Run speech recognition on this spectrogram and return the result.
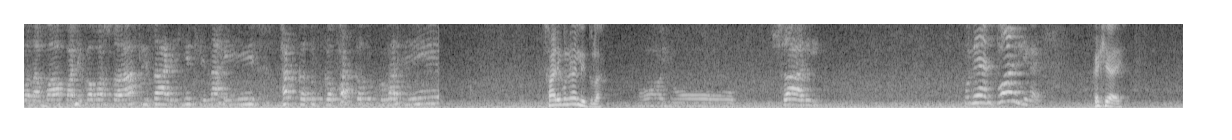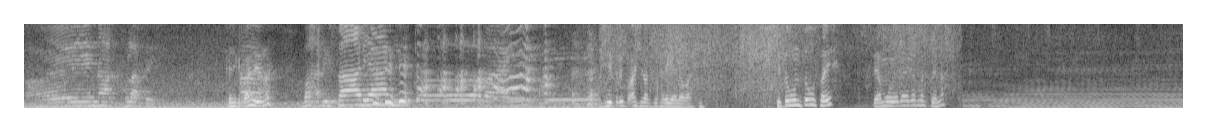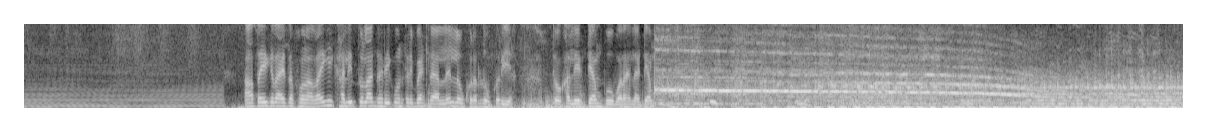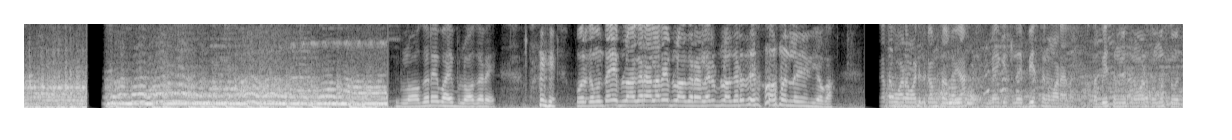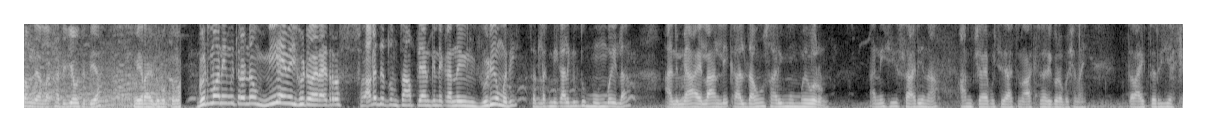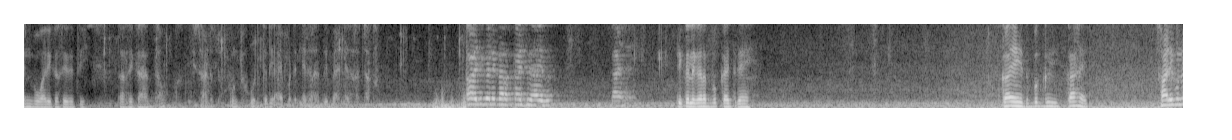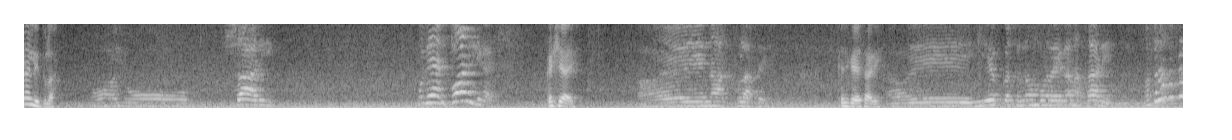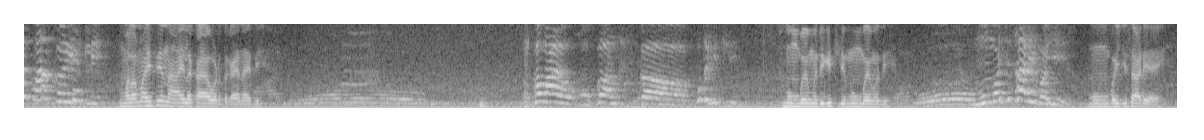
मला बापाने तर असली साडी घेतली नाही. फटक तुटक फटक तुटक घालती. साडी कोणी आणली तुला? अयो साडी. कुणी आण तू आणली काय? कशी आहे? खुलास. कशी भारी आहे ना? भारी साडी आणली तर बाई. ही ट्रिप अशी लागते खाली घ्यायला बाकी तिथं उंच ऊस आहे त्यामुळे काय करायला लागतंय ना? आता एक राहायचा फोन आलाय की खाली तुला घरी कोणतरी भेटायला आलंय लवकरात लवकर ये. तो खाली एक टेम्पो उभा राहिला टेम्पो ब्लॉगर आहे भाई ब्लॉगर आहे. पोरग म्हणताय ब्लॉगर आला रे ब्लॉगर आला रे ब्लॉगरच आहे. म्हणलं मी योगा. आता वाडावाडीचं काम चालू आहे मी घेतलंय बेसन वाढायला. आता बेसन बेसन वाढतो मस्त समजायला खाली घेऊ या मी राहिलो फक्त गुड मॉर्निंग मित्रांनो मी आहे मी छोटे रायडर स्वागत आहे तुमचं आपल्या आणखीन एका नवीन व्हिडिओमध्ये सध्या मी काल गेलो मुंबईला आणि मी आईला आणली. काल जाऊन साडी मुंबईवरून. आणि ही साडी ना आमच्या आईपाशी आजची आजची साडी कोणापाशी नाही. तर आईचं रिॲक्शन बघाली कसं येते ती. तर ते घरात जाऊ. ही साडी लपून ठेवून तरी आई पडेल घरात ते बॅडल्या घरात जातो. काय तिकडे घरात काहीतरी आहे काय आहे तिकडे घरात बघ काहीतरी आहे. काय आहे बघ काय आहे? साडी कोणी आणली तुला? साडी. कुणी आण तू आणली काय? कशी आहे? अय नाथ खुलास आहे कशी काय साडी? अय, एकच नंबर आहे का ना साडी. मग तुला कसं काय कळी घेतली? मला माहिती आहे ना आईला काय आवडतं काय नाही ती. कवा क- क- कुठं घेतली? मुंबईमध्ये घेतली मुंबईमध्ये. अयो, मुंबईची साडी बाई मुंबईची साडी आहे. अयो,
